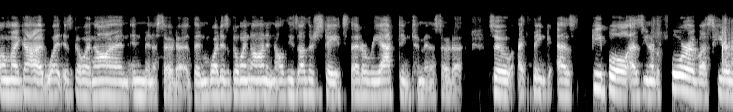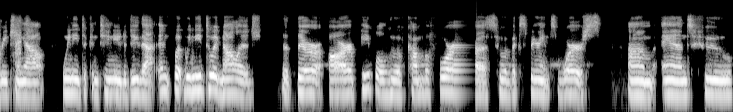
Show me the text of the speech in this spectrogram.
oh my God, what is going on in Minnesota? Then what is going on in all these other states that are reacting to Minnesota? So I think as people, as you know, the four of us here reaching out, we need to continue to do that. And but we need to acknowledge that there are people who have come before us who have experienced worse um, and who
